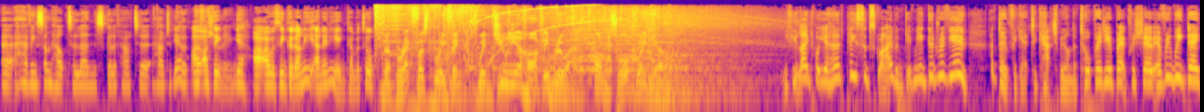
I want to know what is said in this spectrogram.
uh, having some help to learn the skill of how to how to yeah, cook. I, I think yeah, I, I, would think at any at any income at all. The Breakfast Briefing with Julia Hartley Brewer on Talk Radio. If you liked what you heard, please subscribe and give me a good review. And don't forget to catch me on the Talk Radio Breakfast Show every weekday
